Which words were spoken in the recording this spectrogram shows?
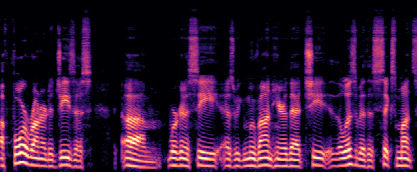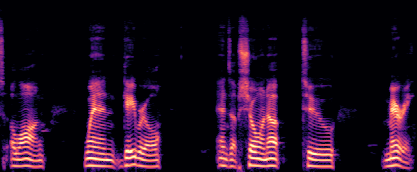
a forerunner to Jesus. Um, we're going to see as we move on here that she Elizabeth is six months along when Gabriel ends up showing up to Mary.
